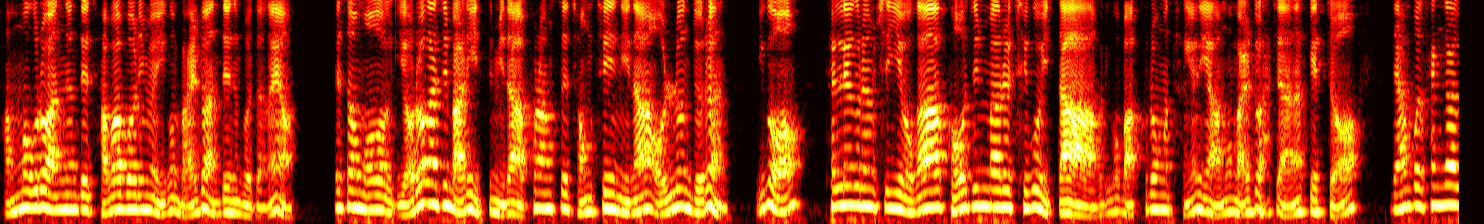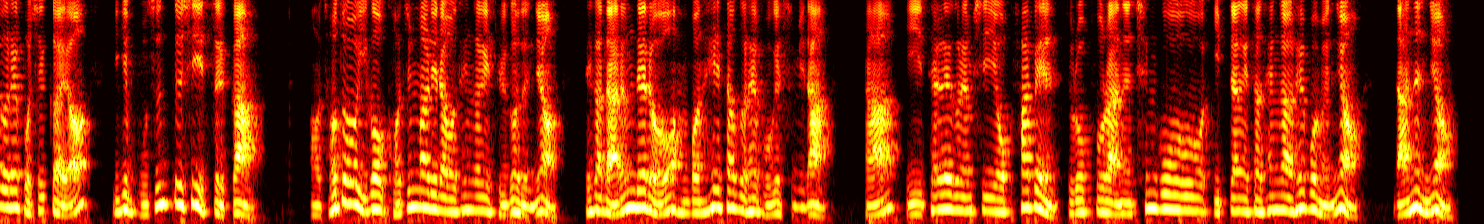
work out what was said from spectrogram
밥 먹으러 왔는데 잡아버리면 이건 말도 안 되는 거잖아요. 그래서 뭐 여러 가지 말이 있습니다. 프랑스 정치인이나 언론들은 이거 텔레그램 CEO가 거짓말을 치고 있다. 그리고 마크롱은 당연히 아무 말도 하지 않았겠죠. 근데 한번 생각을 해 보실까요? 이게 무슨 뜻이 있을까? 어, 저도 이거 거짓말이라고 생각이 들거든요. 제가 나름대로 한번 해석을 해 보겠습니다. 자, 이 텔레그램 CEO 파벨 드로프라는 친구 입장에서 생각을 해보면요. 나는요,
